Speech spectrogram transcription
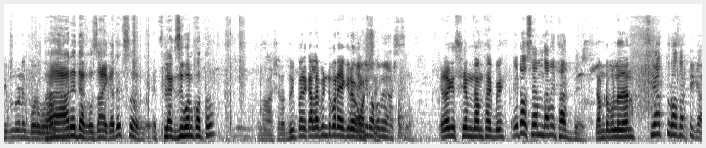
নিপিল অনেক বড় বড় হ্যাঁ আরে দেখো জায়গা দেখছ? ফ্লেক্সিবল কত? মাশাআল্লাহ দুই পারে কালা প্রিন্ট পরে একই রকম একই আসছে। আসছে। এটা কি সেম দাম থাকবে। এটাও সেম দামে থাকবে। দামটা বলে দেন। ছিয়াত্তর হাজার টাকা।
